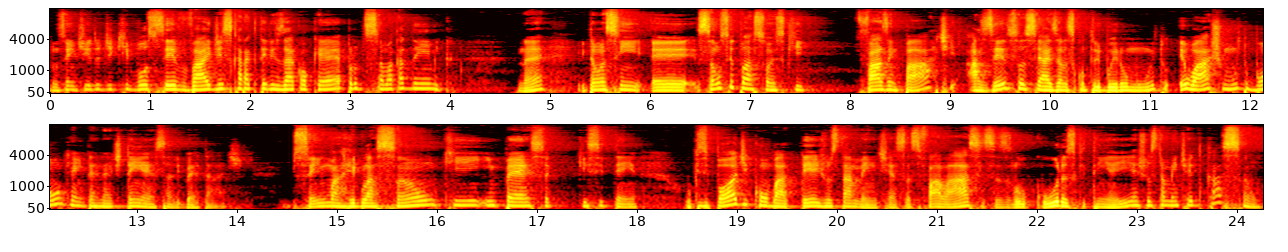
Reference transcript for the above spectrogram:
no sentido de que você vai descaracterizar qualquer produção acadêmica, né? Então, assim, é, são situações que fazem parte, as redes sociais elas contribuíram muito. Eu acho muito bom que a internet tenha essa liberdade, sem uma regulação que impeça que se tenha. O que se pode combater justamente essas falácias, essas loucuras que tem aí, é justamente a educação.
